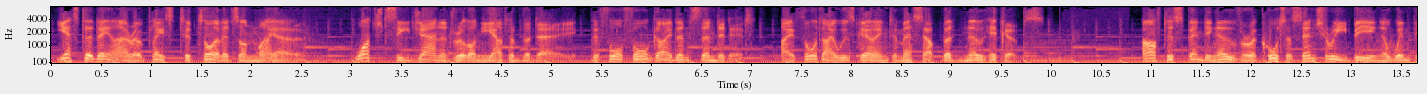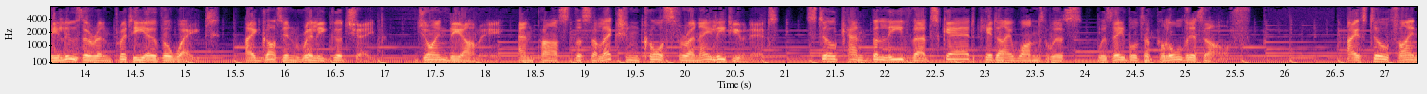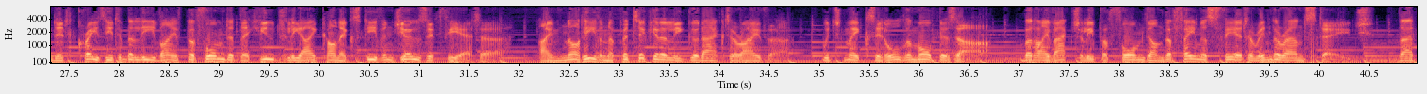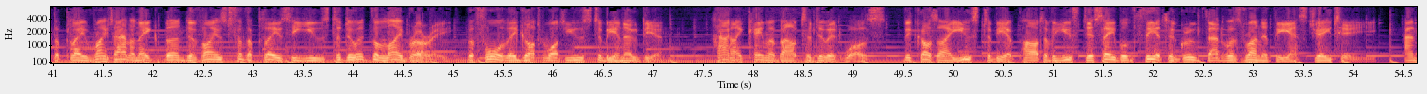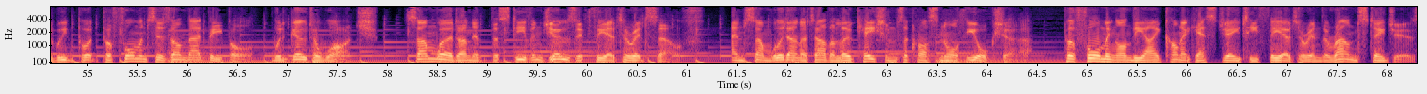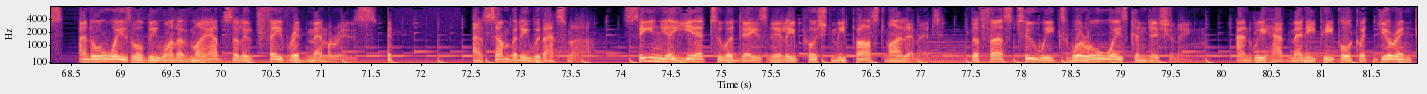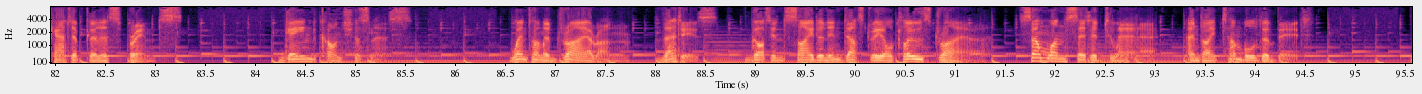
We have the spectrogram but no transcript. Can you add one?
Yesterday I replaced two toilets on my own. Watched C. Jana drill on Youtube the day before for guidance then did it. I thought I was going to mess up but no hiccups. After spending over a quarter century being a wimpy loser and pretty overweight, I got in really good shape, joined the army, and passed the selection course for an elite unit. Still can't believe that scared kid I once was, was able to pull all this off. I still find it crazy to believe I've performed at the hugely iconic Stephen Joseph Theatre. I'm not even a particularly good actor either, which makes it all the more bizarre. But I've actually performed on the famous theatre in the round stage that the playwright Alan Ayckbourn devised for the plays he used to do at the library before they got what used to be an Odeon. How I came about to do it was because I used to be a part of a youth disabled theatre group that was run at the SJT, and we'd put performances on that people would go to watch. Some were done at the Stephen Joseph Theatre itself, and some were done at other locations across North Yorkshire. Performing on the iconic SJT Theatre in the round stages, and always will be one of my absolute favourite memories. As somebody with asthma, Senior year tour days nearly pushed me past my limit. The first two weeks were always conditioning. And we had many people quit during caterpillar sprints. Gained consciousness. Went on a dryer run. That is. Got inside an industrial clothes dryer. Someone set it to air. And I tumbled a bit.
